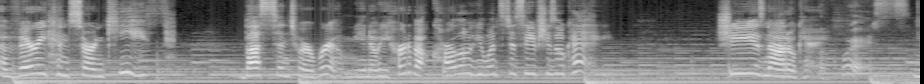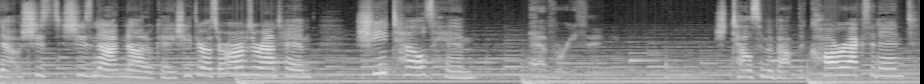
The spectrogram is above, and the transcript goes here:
A very concerned Keith busts into her room. You know, he heard about Carlo, he wants to see if she's okay. She is not okay. Of course. No, she's she's not not okay. She throws her arms around him. She tells him everything. She tells him about the car accident,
